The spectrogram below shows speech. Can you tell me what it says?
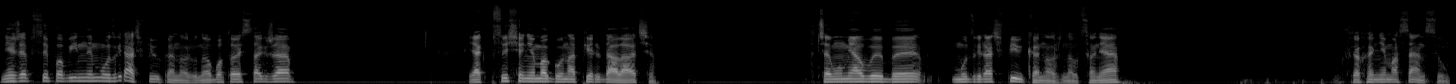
Nie, że psy powinny móc grać w piłkę nożną, no bo to jest tak, że jak psy się nie mogą napierdalać, to czemu miałby móc grać w piłkę nożną, co nie? Trochę nie ma sensu.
